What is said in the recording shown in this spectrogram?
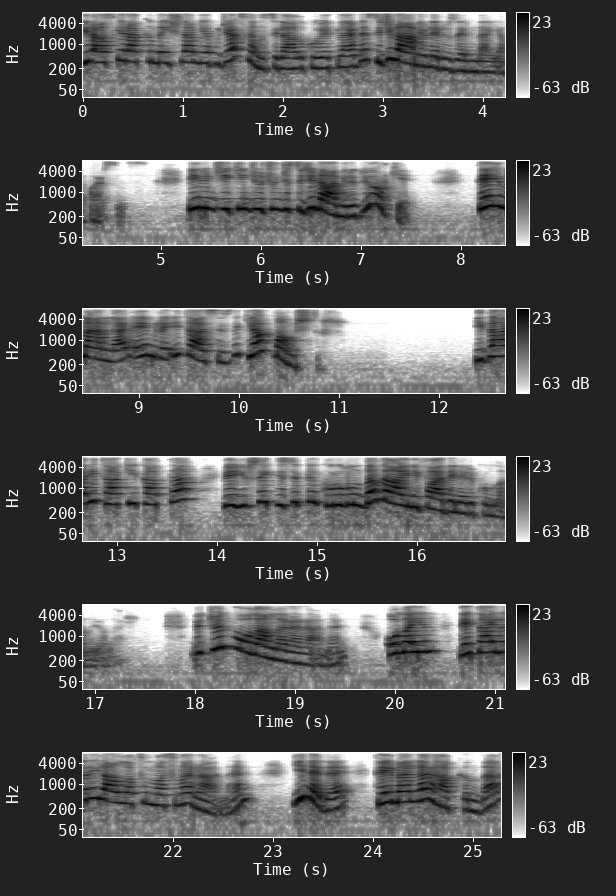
Bir asker hakkında işlem yapacaksanız silahlı kuvvetlerde sicil amirleri üzerinden yaparsınız. Birinci, ikinci, üçüncü sicil amiri diyor ki teğmenler emre itaatsizlik yapmamıştır. İdari tahkikatta ve Yüksek Disiplin Kurulu'nda da aynı ifadeleri kullanıyorlar. Bütün bu olanlara rağmen, olayın detaylarıyla anlatılmasına rağmen yine de teğmenler hakkında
